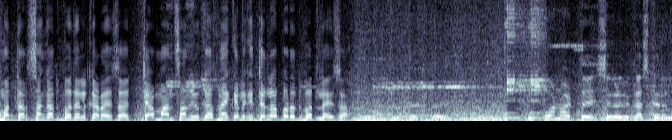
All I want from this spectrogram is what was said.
मतदारसंघात बदल करायचा. त्या माणसानं विकास नाही केला की त्याला परत बदलायचा. कोण वाटतंय सगळं विकास करेल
